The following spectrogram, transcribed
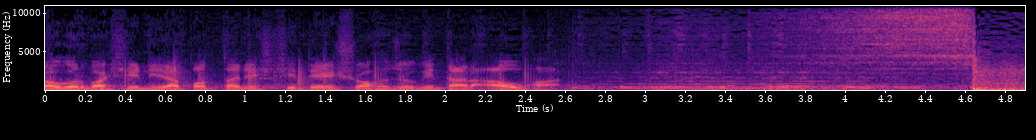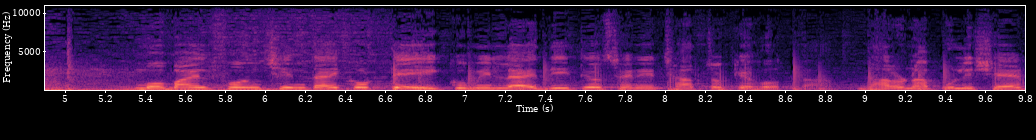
নগরবাসীর নিরাপত্তা নিশ্চিতে সহযোগিতার আহ্বান। মোবাইল ফোন ছিনতাই করতেই কুমিল্লায় দ্বিতীয় শ্রেণির ছাত্রকে হত্যা। ধারণা পুলিশের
